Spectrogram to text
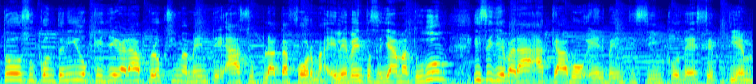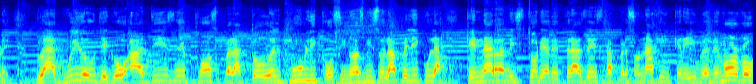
todo su contenido que llegará próximamente a su plataforma. El evento se llama To Doom y se llevará a cabo el 25 de septiembre. Black Widow llegó a Disney Plus para todo el público. Si no has visto la película que narra la historia detrás de esta personaje increíble de Marvel,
